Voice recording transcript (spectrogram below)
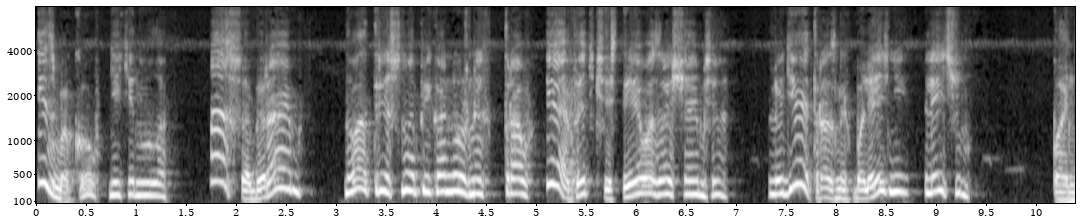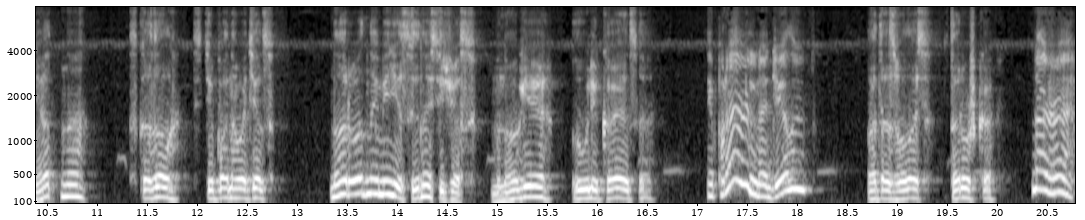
и с боков не тянуло. А собираем два-три снопика нужных трав и опять к сестре возвращаемся. Людей от разных болезней лечим. Понятно, сказал Степанов отец. Народной медициной сейчас многие увлекаются. И правильно делают, отозвалась старушка. Даже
